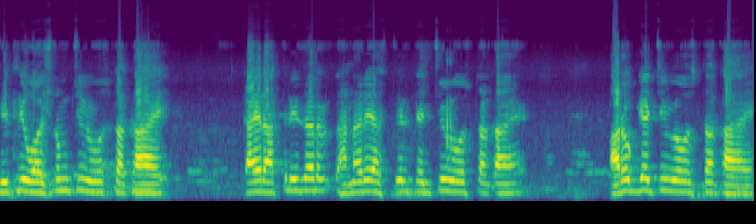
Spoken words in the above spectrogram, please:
तिथली वॉशरूमची व्यवस्था काय? काय रात्री जर राहणारे असतील त्यांची व्यवस्था काय? आरोग्याची व्यवस्था काय?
